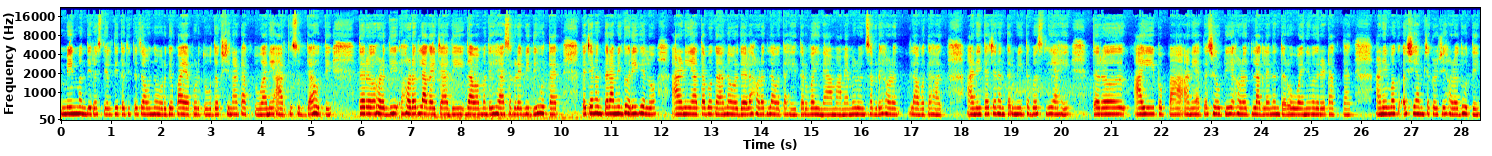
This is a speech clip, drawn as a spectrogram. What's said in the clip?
मेन मंदिर असतील तिथं तिथं जाऊन नवरदेव पाया पडतो दक्षिणा टाकतो आणि आरतीसुद्धा होते. तर हळदी हळद लागायच्या आधी गावामध्ये ह्या सगळ्या विधी होतात. त्याच्यानंतर आम्ही घरी गेलो आणि आता बघा नवरदेवाला हळद लावत आहे. तर वहिन्या माम्या मिळून सगळे हळद लावत आहात. आणि त्याच्यानंतर मी इथं बसली आहे. तर आई पप्पा आणि आता शेवटी हळद लागल्यानंतर ओवायनी वगैरे टाकतात. आणि मग अशी आमच्याकडची हळद होते.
